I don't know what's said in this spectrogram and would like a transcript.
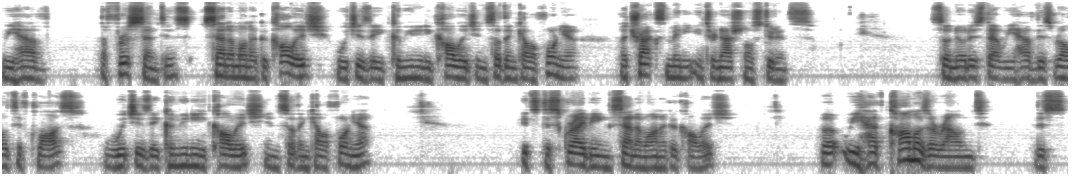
We have the first sentence, Santa Monica College, which is a community college in Southern California, attracts many international students. So notice that we have this relative clause, which is a community college in Southern California. It's describing Santa Monica College, but we have commas around this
